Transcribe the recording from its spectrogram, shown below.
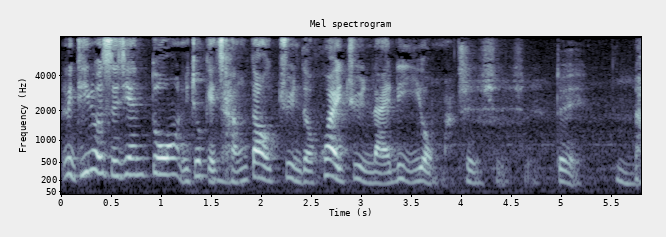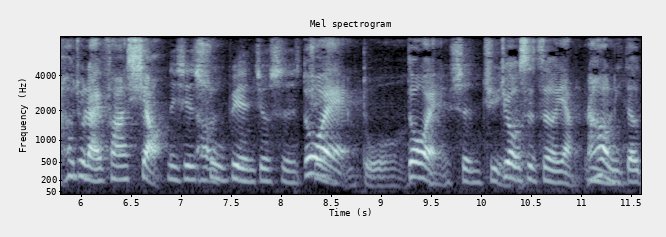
你停留时间多，你就给肠道菌的坏菌来利用嘛，是是是，对，嗯，然后就来发酵，那些宿便就是对多，对，生菌。就是这样，然后你的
